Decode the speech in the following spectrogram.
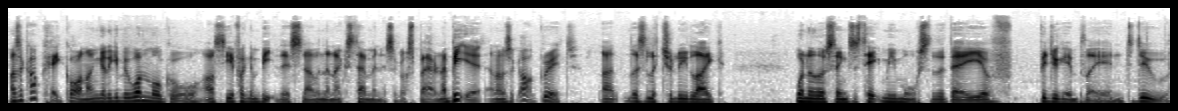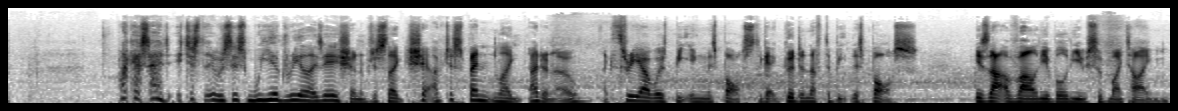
I was like, okay, go on, I'm going to give it one more go. I'll see if I can beat this now in the next 10 minutes I got spare. And I beat it, and I was like, oh, great. Uh, there's literally like one of those things that's taken me most of the day of video game playing to do. Like I said, it just it was this weird realization of just like shit. I've just spent like I don't know, like three hours beating this boss to get good enough to beat this boss. Is that a valuable use of my time?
